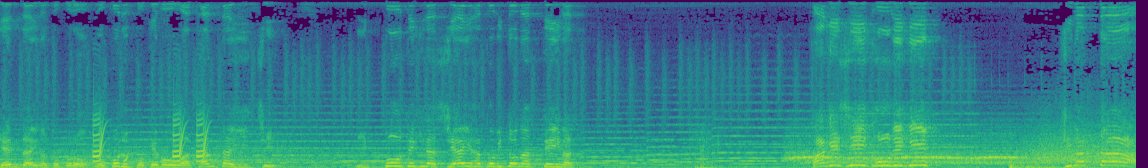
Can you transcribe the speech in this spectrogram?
現在のところ残るポケモンは3対1一方的な試合運びとなっています。激しい攻撃！決まった！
